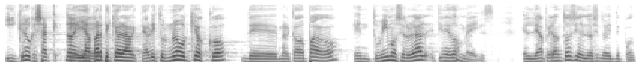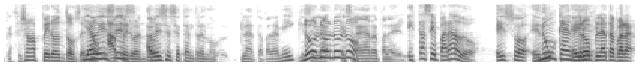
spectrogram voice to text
Y creo que ya que. No, y aparte que ahora te abriste un nuevo kiosco de Mercado Pago, en tu mismo celular tiene dos mails. El de A pero entonces y el 220 podcast. Se llama Pero entonces. Y a no, veces, Ah, pero a entonces. veces se está entrando plata para mí. Que No, se no, no, que no. se la agarra para él. Está separado. Eso es Nunca du- entró eh, plata para.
